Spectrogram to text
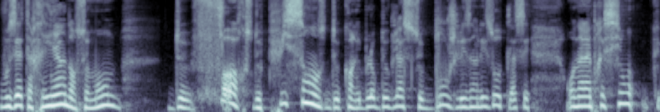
Vous êtes rien dans ce monde de force, de puissance, de quand les blocs de glace se bougent les uns les autres. Là, c'est, on a l'impression que,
